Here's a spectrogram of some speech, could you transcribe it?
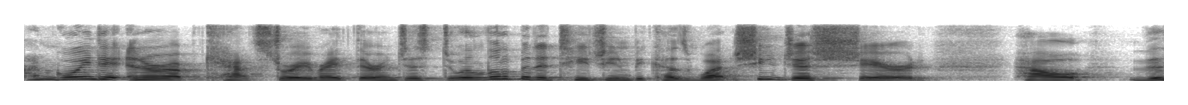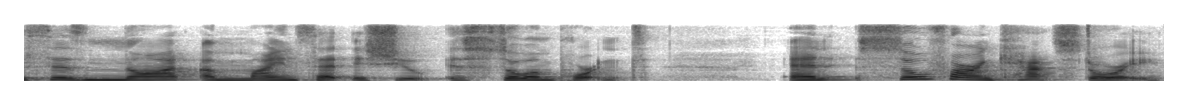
I'm going to interrupt Cat's story right there and just do a little bit of teaching because what she just shared, how this is not a mindset issue, is so important. And so far in Cat's story,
